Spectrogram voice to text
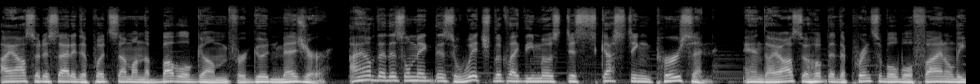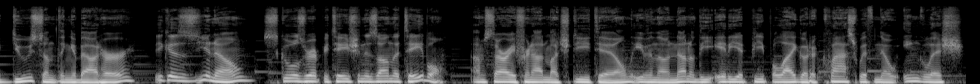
I also decided to put some on the bubble gum for good measure. I hope that this will make this witch look like the most disgusting person. And I also hope that the principal will finally do something about her because, you know, school's reputation is on the table. I'm sorry for not much detail, even though none of the idiot people I go to class with know English.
